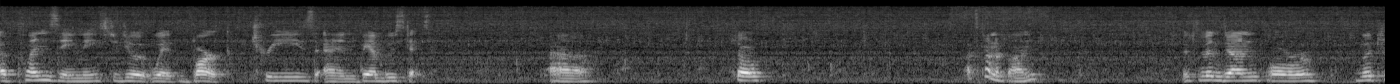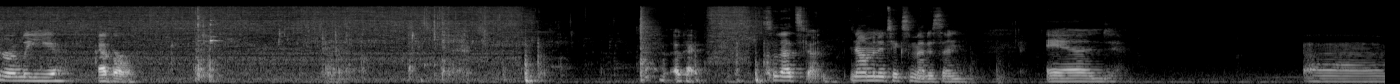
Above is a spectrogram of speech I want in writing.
of cleansing. They used to do it with bark, trees, and bamboo sticks. Uh, so that's kind of fun. It's been done for literally ever. Okay, so that's done. Now I'm going to take some medicine and uh,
